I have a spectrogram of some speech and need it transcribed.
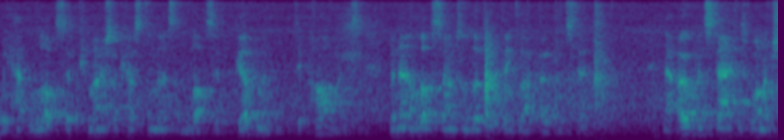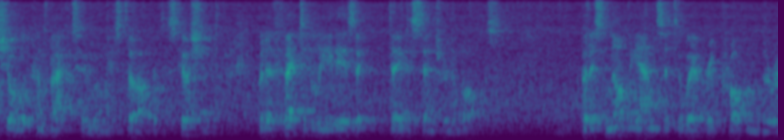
we have lots of commercial customers and lots of government departments but now lots starting to look at things like OpenStack. Now OpenStack is one I'm sure we'll come back to when we start the discussion, but effectively it is a data center in a box. But it's not the answer to every problem there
